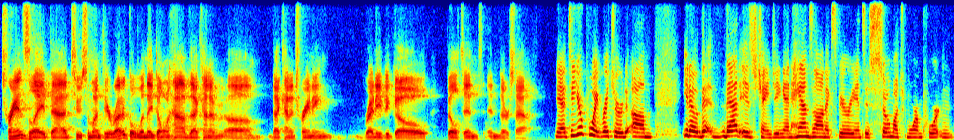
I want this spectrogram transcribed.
translate that to someone theoretical when they don't have that kind of um, that kind of training ready to go built in in their staff yeah, to your point, Richard, um, you know that that is changing, and hands-on experience is so much more important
